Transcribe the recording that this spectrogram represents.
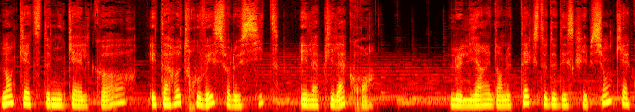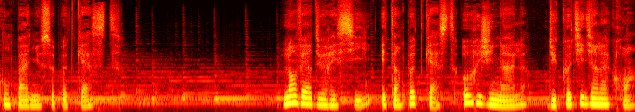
L'enquête de Michael Corr est à retrouver sur le site et l'appli La Croix. Le lien est dans le texte de description qui accompagne ce podcast. L'envers du récit est un podcast original du quotidien La Croix.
